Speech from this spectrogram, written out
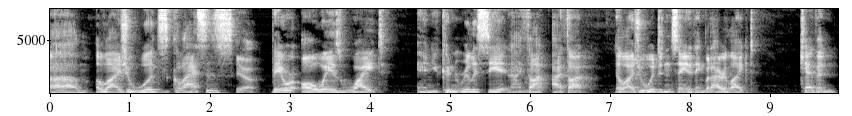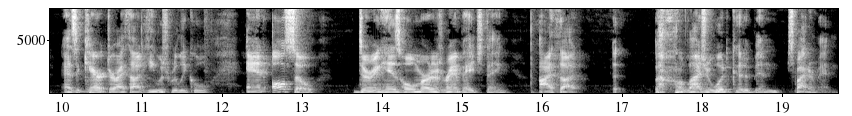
um, Elijah Wood's glasses. Yeah. They were always white, and you couldn't really see it. And I thought, I thought Elijah Wood didn't say anything, but I liked Kevin as a character. I thought he was really cool. And also, during his whole murders rampage thing, I thought uh, Elijah Wood could have been Spider Man.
